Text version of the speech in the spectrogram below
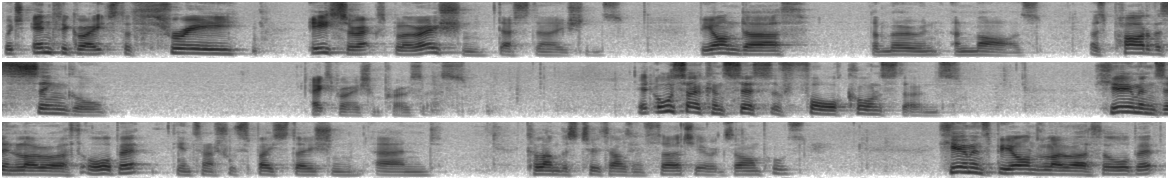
which integrates the three ESA exploration destinations beyond Earth, the Moon, and Mars as part of a single exploration process. It also consists of four cornerstones humans in low Earth orbit, the International Space Station, and Columbus 2030 are examples. Humans beyond low Earth orbit,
